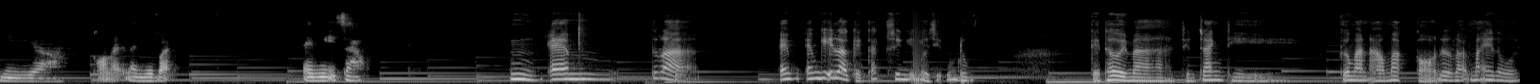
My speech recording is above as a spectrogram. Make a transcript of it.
Thì à, có lẽ là như vậy. Em nghĩ sao? Ừ em, tức là em em nghĩ là cái cách suy nghĩ của chị cũng đúng. Cái thời mà chiến tranh thì cơm ăn áo mặc có được loại may rồi.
